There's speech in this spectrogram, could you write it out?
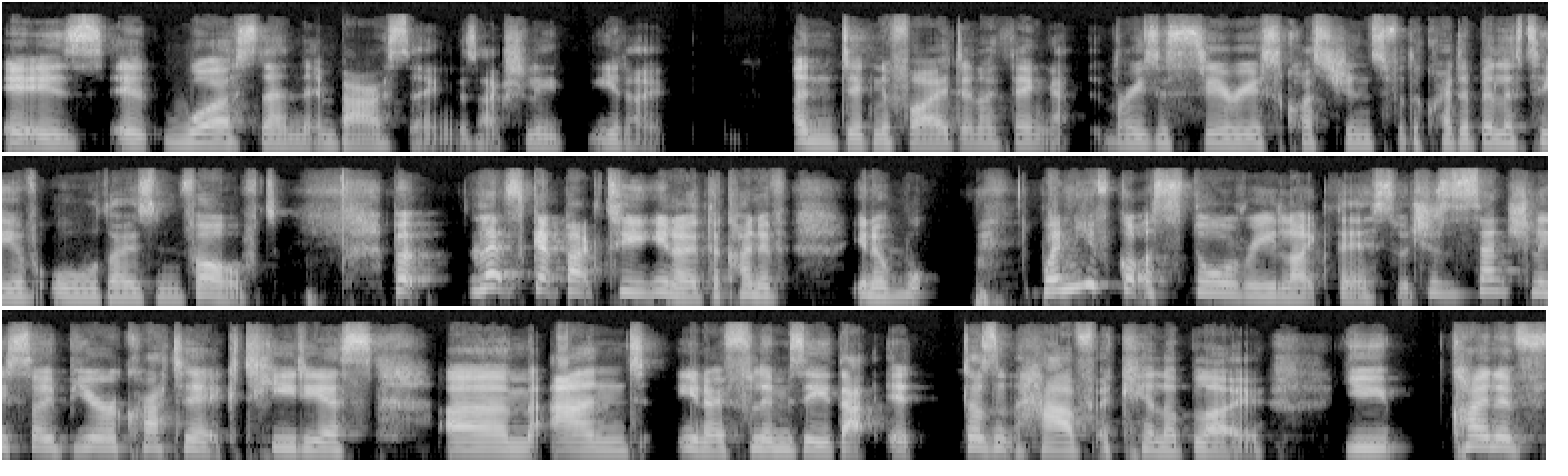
it is it worse than embarrassing. It's actually, you know, undignified and I think raises serious questions for the credibility of all those involved. But let's get back to, you know, the kind of, you know, when you've got a story like this, which is essentially so bureaucratic, tedious, um, and you know, flimsy that it doesn't have a killer blow, you kind of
